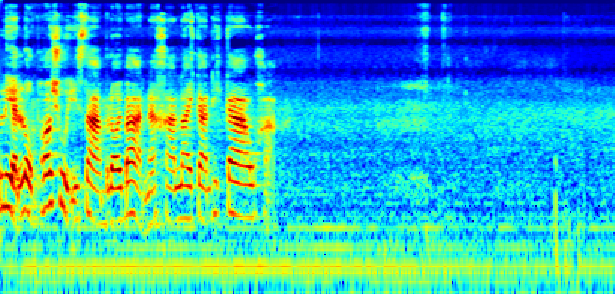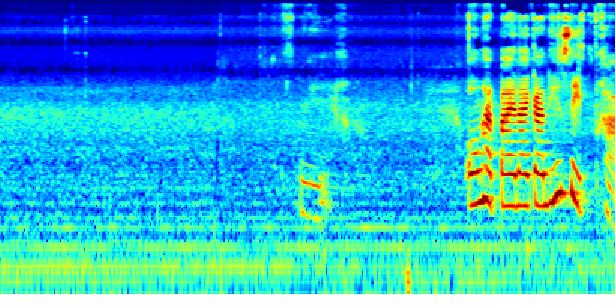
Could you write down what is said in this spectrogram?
เหรียญหลวงพ่อฉุย 300 บาทนะคะ รายการที่ 9 ค่ะนี่ค่ะองค์ถัดไปรายการที่ 10 ค่ะ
